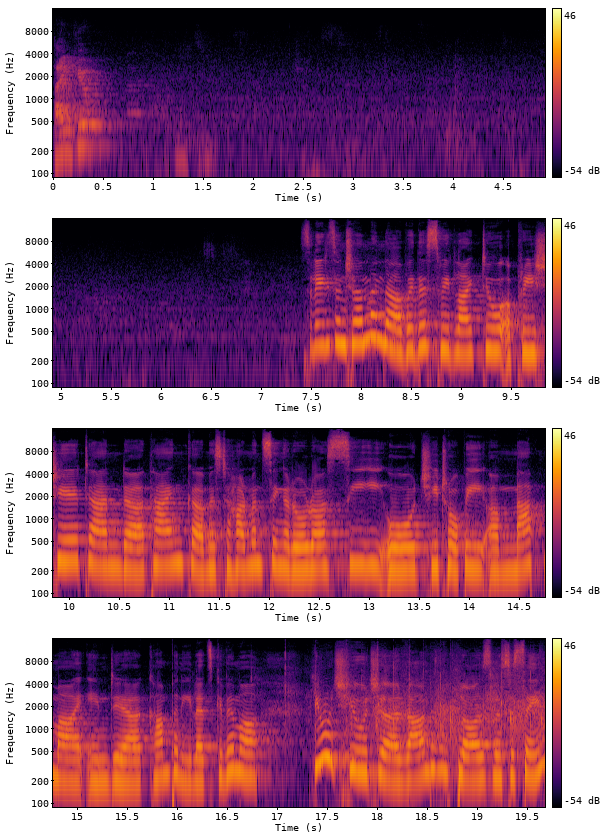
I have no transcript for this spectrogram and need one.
Thank you. So, ladies and gentlemen, uh, with this, we'd like to appreciate and uh, thank uh, Mr. Harman Singh Arora, CEO, Gtropy, a MapmyIndia company. Let's give him a huge, huge uh, round of applause, Mr. Singh.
